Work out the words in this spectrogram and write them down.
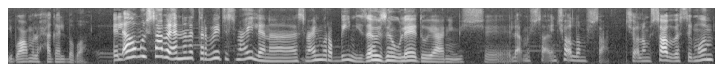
يبقوا عملوا حاجة لبابا. لا هو مش صعب لأن أنا تربية إسماعيل أنا إسماعيل مربيني زيه زي ولاده يعني مش لا مش صعب إن شاء الله مش صعب إن شاء الله مش صعب. بس المهم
